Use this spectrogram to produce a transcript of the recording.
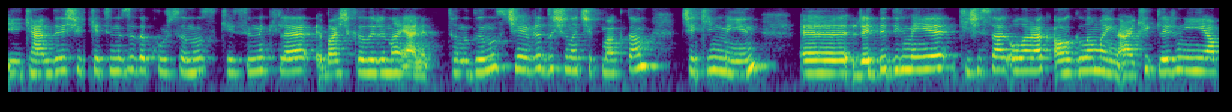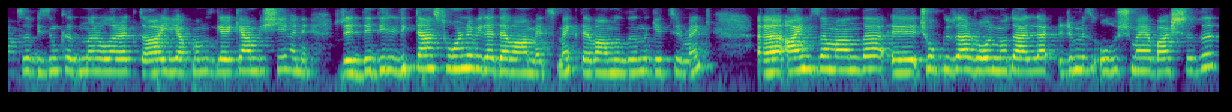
e, kendi şirketinizi de kursanız kesinlikle başkalarına yani tanıdığınız çevre dışına çıkmaktan çekinmeyin e, reddedilmeyi kişisel olarak algılamayın. Erkeklerin iyi yaptığı bizim kadınlar olarak daha iyi yapmamız gereken bir şey. Hani reddedildikten sonra bile devam etmek, devamlılığını getirmek. E, aynı zamanda e, çok güzel rol modellerimiz oluşmaya başladı.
